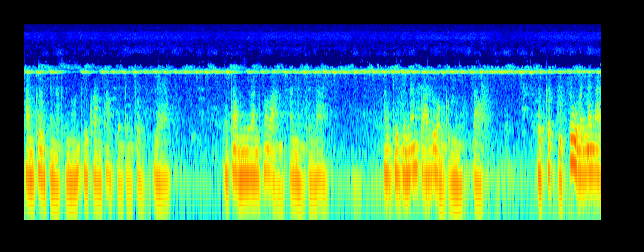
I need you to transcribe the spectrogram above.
ทำเครื่องสนับสนุนคือความภาคเพียรเป็นต้นแล้วจะต้องมีวันสว่างวันหนึ่งจนได้บางทีจนน้ำตาล่วงก็มีต่อฝึกกับจิตสู้มันไม่ได้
